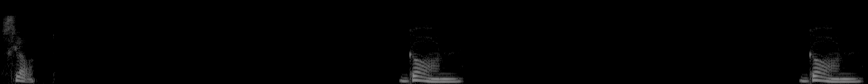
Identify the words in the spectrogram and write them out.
Slott. Garn. Garn.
